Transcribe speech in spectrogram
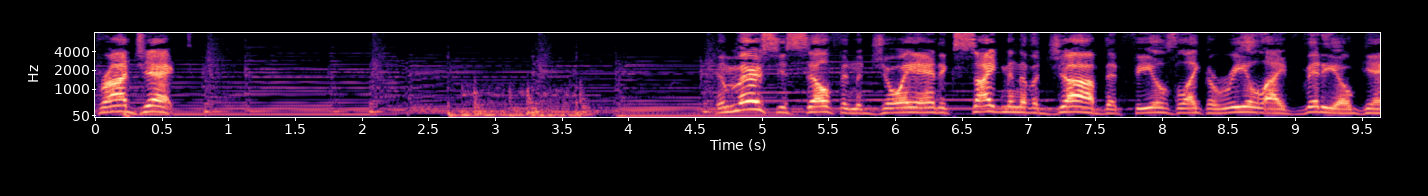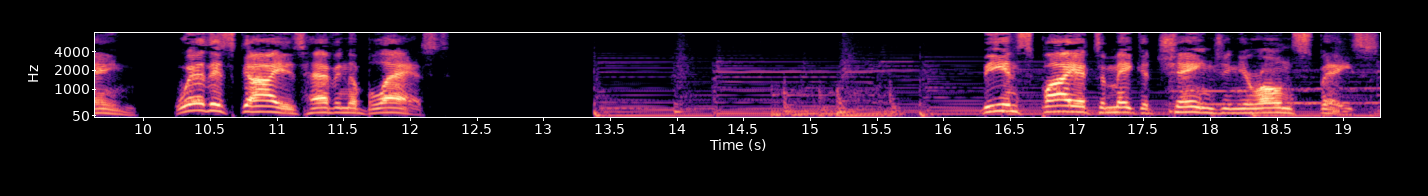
project. Immerse yourself in the joy and excitement of a job that feels like a real-life video game, where this guy is having a blast. Be inspired to make a change in your own space,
